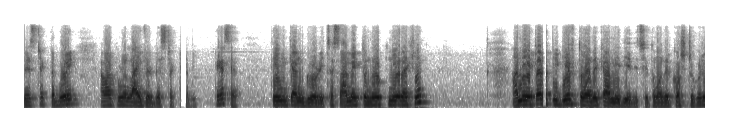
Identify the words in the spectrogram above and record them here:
বেস্ট একটা বই, আমার পুরো লাইফের বেস্ট একটা বই, ঠিক আছে? থিঙ্ক অ্যান্ড গ্রো রিচ আচ্ছা আমি একটা নোট নিয়ে রাখি। আমি এটার পিডিএফ তোমাদেরকে আমি দিয়ে দিচ্ছি, তোমাদের কষ্ট করে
